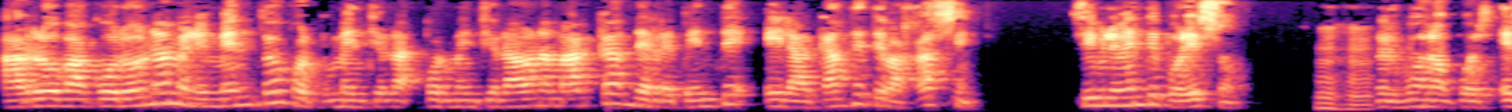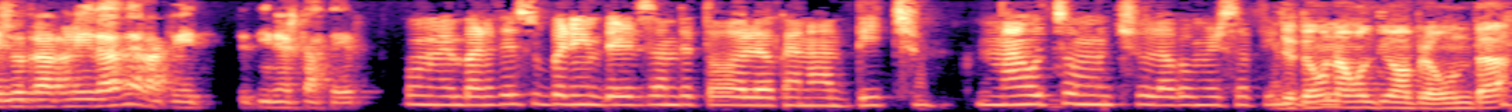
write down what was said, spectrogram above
arroba corona, me lo invento, por mencionar, por mencionar una marca, de repente el alcance te bajase. Simplemente por eso. Entonces, bueno, pues es otra realidad de la que te tienes que hacer. Pues me parece súper interesante todo lo que nos has dicho. Me ha gustado mucho la conversación. Yo tengo una última pregunta,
